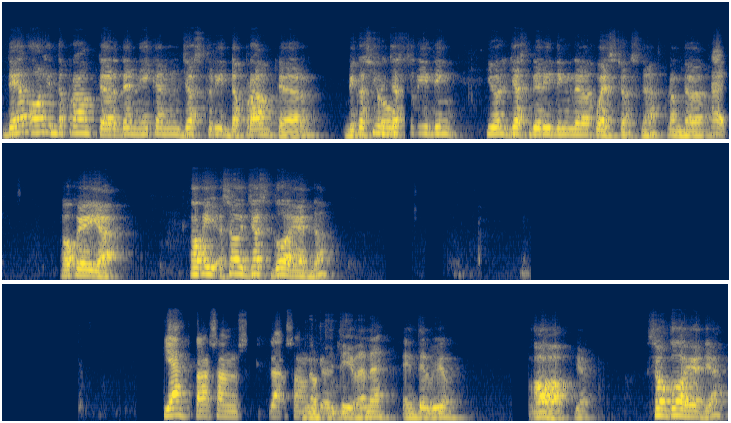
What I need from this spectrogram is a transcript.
they're all in the prompter, then he can just read the prompter because you're Cool. just reading, you'll just be reading the questions no? from the. Hey. Okay, yeah. Okay, so just go ahead, no? Yeah, that sounds that sounds No, good. titira na, interview. Oh, yeah. So go ahead, yeah.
